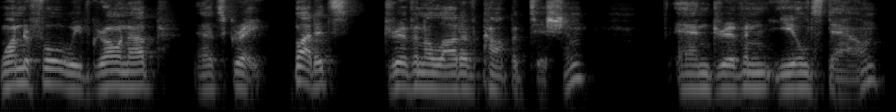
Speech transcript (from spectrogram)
wonderful. We've grown up. That's great. But it's driven a lot of competition and driven yields down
